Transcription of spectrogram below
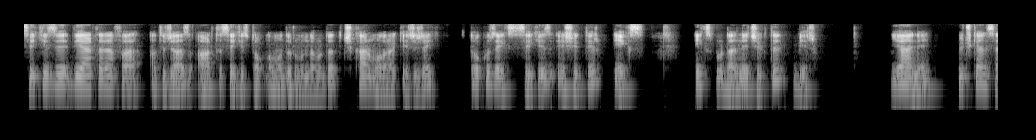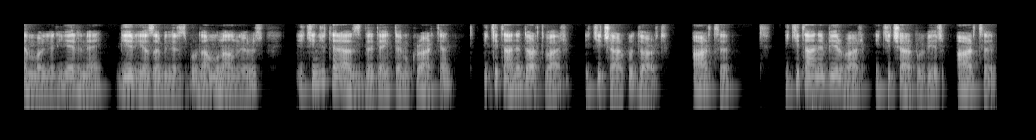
8'i diğer tarafa atacağız. Artı 8 toplama durumunda burada çıkarma olarak geçecek. 9 eksi 8 eşittir x. x buradan ne çıktı? 1. Yani üçgen sembolleri yerine 1 yazabiliriz. Buradan bunu anlıyoruz. İkinci terazide denklemi kurarken 2 tane 4 var. 2 çarpı 4 artı 2 tane 1 var. 2 çarpı 1 artı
